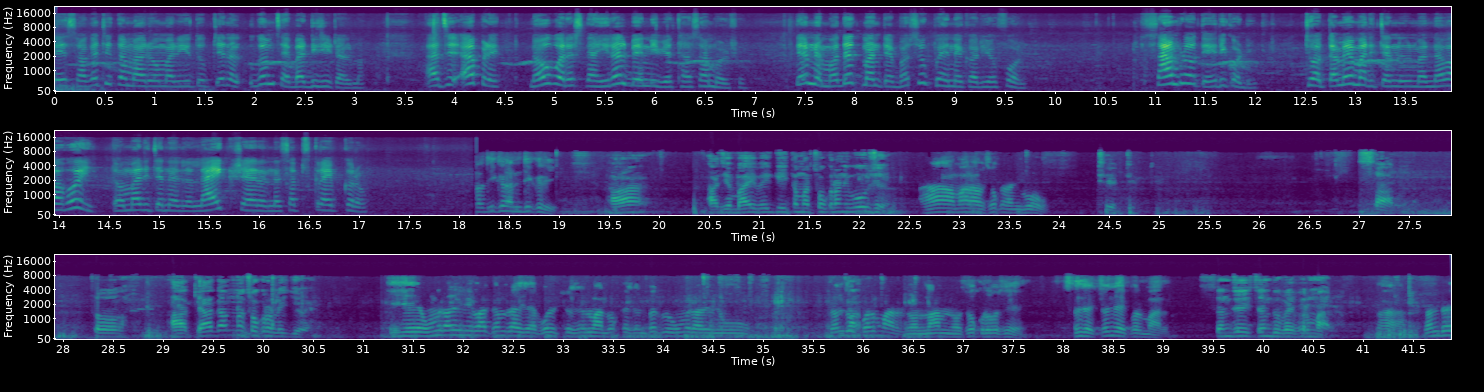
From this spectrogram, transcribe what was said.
નમસ્તે સ્વાગત છે તમારું અમારી યુટ્યુબ ચેનલ ઉગમ સાહેબા ડિજિટલમાં. આજે આપણે નવ વર્ષના હિરલબેનની વ્યથા સાંભળશું. તેમને મદદ માટે બસુકભાઈને કર્યો ફોન. સાંભળો તે રેકોર્ડિંગ જો તમે અમારી ચેનલમાં નવા હોય તો અમારી ચેનલને લાઇક શેર અને સબસ્ક્રાઇબ કરો. દીકરા ને દીકરી. હા આજે બાઈ વહી ગઈ તમારા છોકરાની વહુ છે? હા મારા છોકરાની બહુ ઠીક ઠીક ઠીક. સારું. તો હા કયા ગામનો છોકરો લઈ ગયો? એ? ઉમરાળી ની વાત સંભળાય છે પોલીસ સ્ટેશનમાં લોકેશન પકડ્યું ઉમરાળી નું ચંદુ પરમાર નો નામનો છોકરો છે. સંજય સંજય પરમાર. સંજય ચંદુભાઈ પરમાર. હા સંજય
